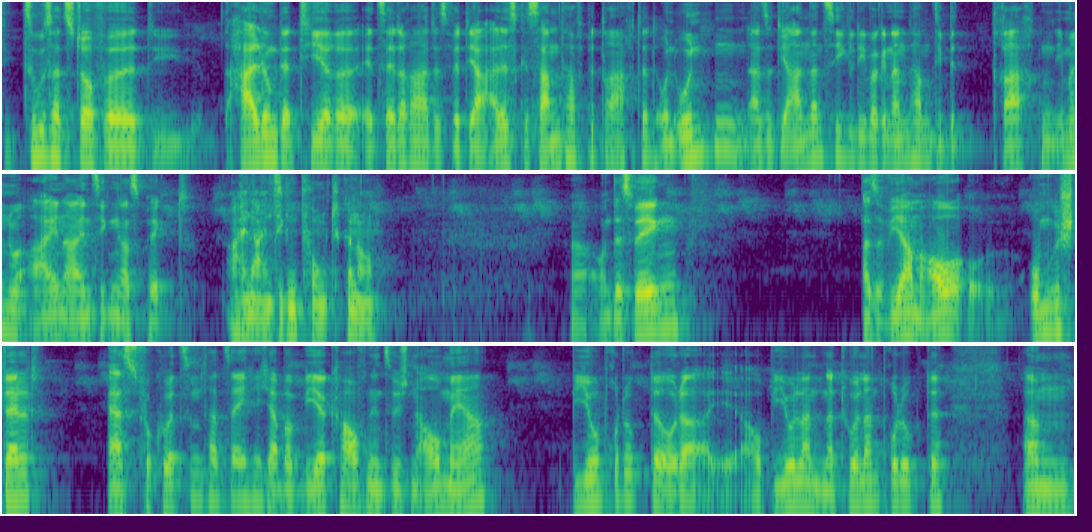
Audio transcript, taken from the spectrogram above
die Zusatzstoffe, die Haltung der Tiere etc., das wird ja alles gesamthaft betrachtet. Und unten, also die anderen Siegel, die wir genannt haben, die betrachten immer nur einen einzigen Aspekt. Einen einzigen Punkt, genau. Ja, und deswegen, also wir haben auch umgestellt erst vor kurzem tatsächlich, aber wir kaufen inzwischen auch mehr Bioprodukte oder auch Bioland, Naturlandprodukte. Ähm,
